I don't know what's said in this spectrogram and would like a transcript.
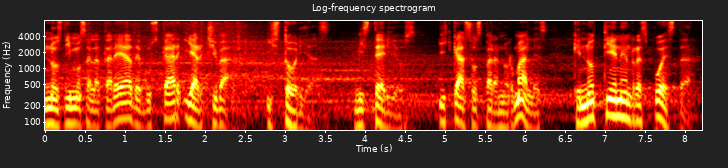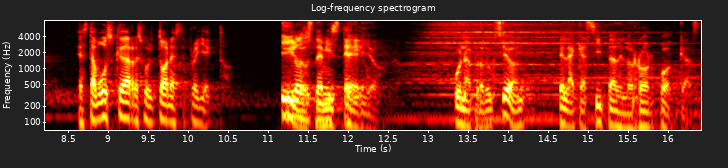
Nos dimos a la tarea de buscar y archivar historias, misterios y casos paranormales que no tienen respuesta. Esta búsqueda resultó en este proyecto. Hilos de Misterio. Una producción de la Casita del Horror Podcast.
